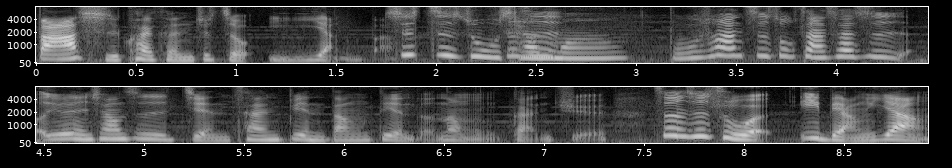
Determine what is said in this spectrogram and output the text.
八十块可能就只有一样吧？是自助餐吗？不算自助餐，算是有点像是简餐便当店的那种感觉，真的是除了一两样。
